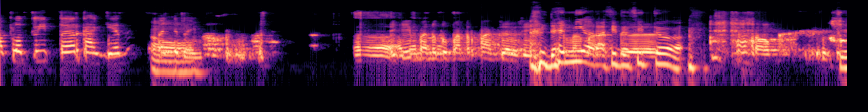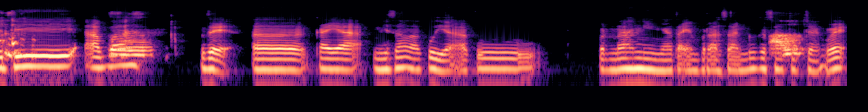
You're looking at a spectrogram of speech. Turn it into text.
upload Twitter, kaget. Lanjut, oh. Lanjut. Eh, Ini penutupan terpanjang sih. dan nih orang situ-situ. jadi apa? Maksudnya, eh, kayak misal aku ya aku pernah nih nyatain perasaanku ke satu cewek.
